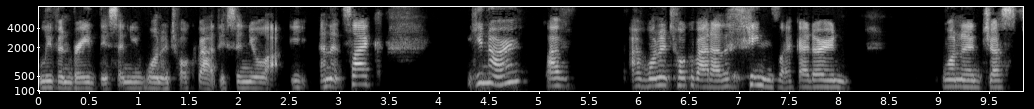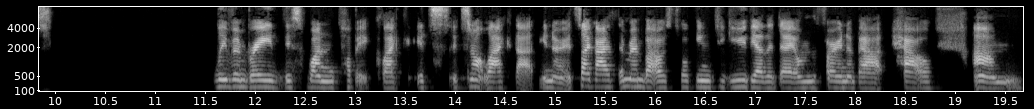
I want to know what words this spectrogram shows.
live and breathe this and you want to talk about this and you're like, and it's like, you know, I've I want to talk about other things. Like I don't want to just live and breathe this one topic. Like it's it's not like that you know? It's like i remember i was talking to you the other day on the phone about how um,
